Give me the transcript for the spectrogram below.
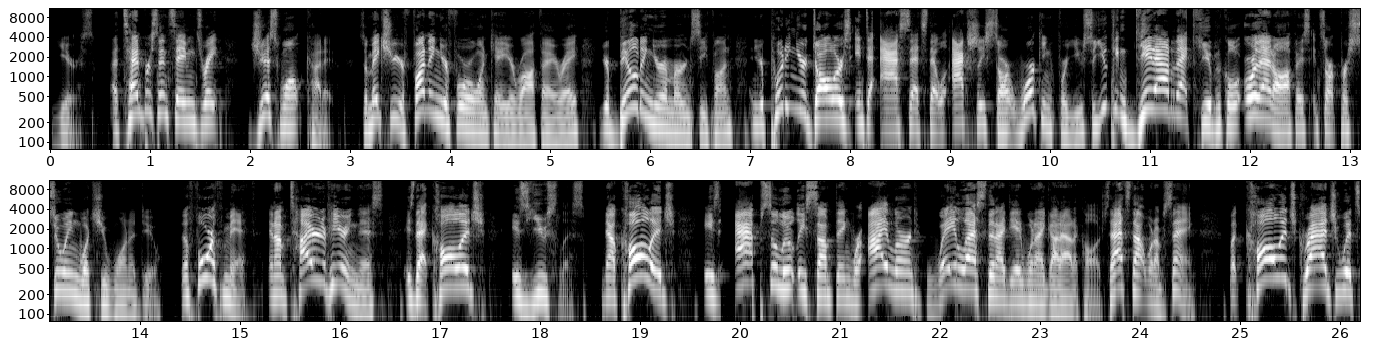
years. A 10% savings rate just won't cut it. So make sure you're funding your 401k, your Roth IRA, you're building your emergency fund, and you're putting your dollars into assets that will actually start working for you so you can get out of that cubicle or that office and start pursuing what you want to do. The fourth myth, and I'm tired of hearing this, is that college is useless. Now, college is absolutely something where I learned way less than I did when I got out of college. That's not what I'm saying. But college graduates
